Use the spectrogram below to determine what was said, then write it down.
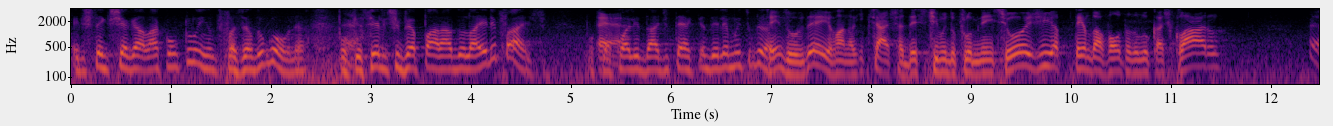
eles têm que chegar lá concluindo, fazendo o gol, né? Porque É. se ele estiver parado lá, ele faz. Porque É. a qualidade técnica dele é muito grande. Sem dúvida. E aí, Ronald, o que que você acha desse time do Fluminense hoje, tendo a volta do Lucas Claro? É,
